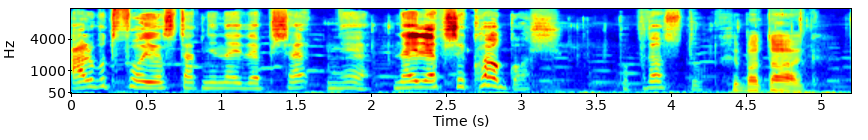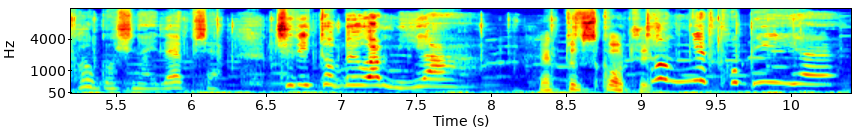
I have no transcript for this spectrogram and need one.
Albo twoje ostatnie najlepsze. Nie, najlepsze kogoś. Po prostu. Chyba tak. Kogoś najlepsze. Czyli to byłam ja. Jak tu wskoczyć? Mnie pobije.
